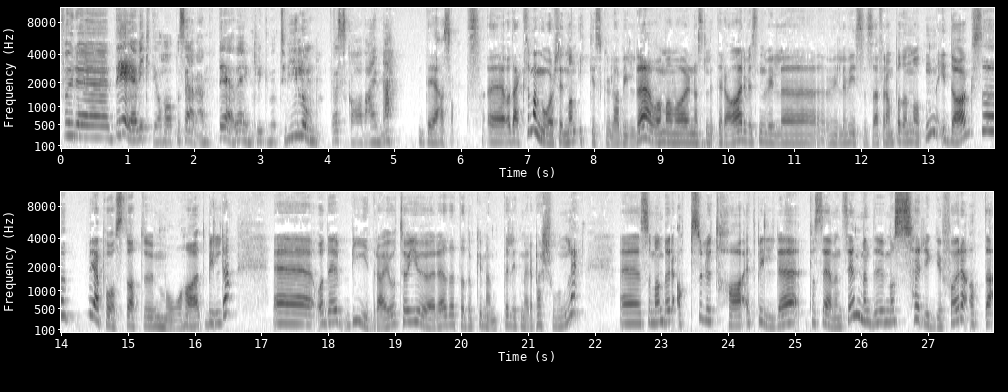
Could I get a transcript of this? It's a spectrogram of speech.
for eh, det er viktig å ha på CV-en. Det er det egentlig ikke noe tvil om. Det skal være med. Det er sant. Eh, og det er ikke så mange år siden man ikke skulle ha bilde, og man var nesten litt rar hvis den ville, ville vise seg fram på den måten. I dag så vil jeg påstå at du må ha et bilde. Eh, og det bidrar jo til å gjøre dette dokumentet litt mer personlig. Eh, Så man bør absolutt ha et bilde på CV-en sin, men du må sørge for at det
